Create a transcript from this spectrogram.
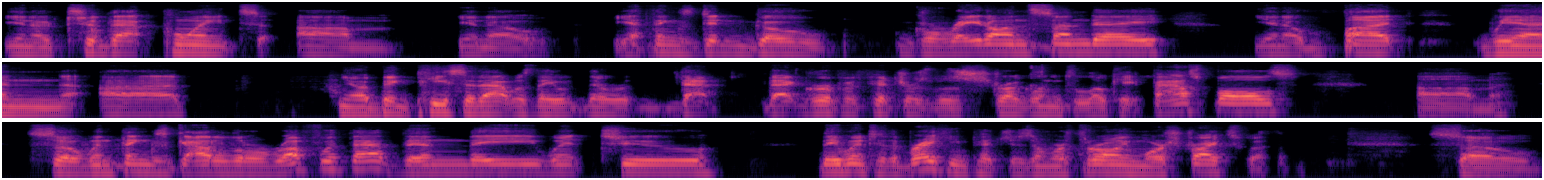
you know, to that point, um, you know, yeah, things didn't go great on Sunday, you know, but when uh, you know a big piece of that was they there were that that group of pitchers was struggling to locate fastballs. Um, so when things got a little rough with that, then they went to they went to the breaking pitches and were throwing more strikes with them. So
